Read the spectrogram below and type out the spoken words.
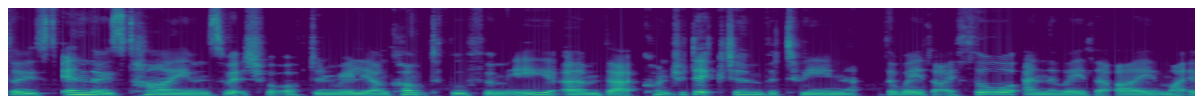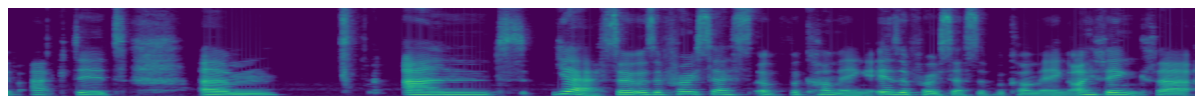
those in those times which were often really uncomfortable for me um, that contradiction between the way that I thought and the way that I might have acted. Um, and yeah so it was a process of becoming is a process of becoming. I think that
